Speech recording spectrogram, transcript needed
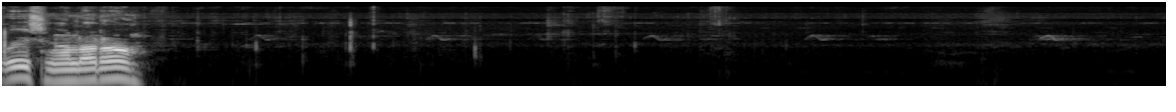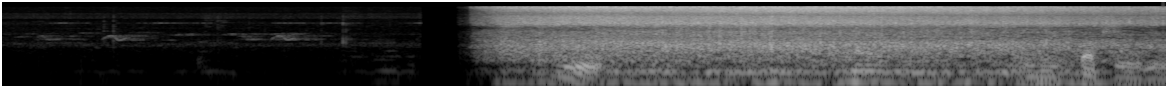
wis ngaloro mantap ini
